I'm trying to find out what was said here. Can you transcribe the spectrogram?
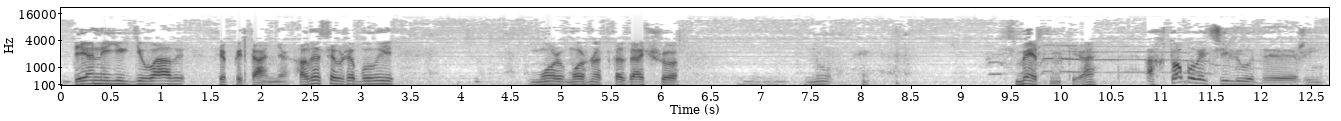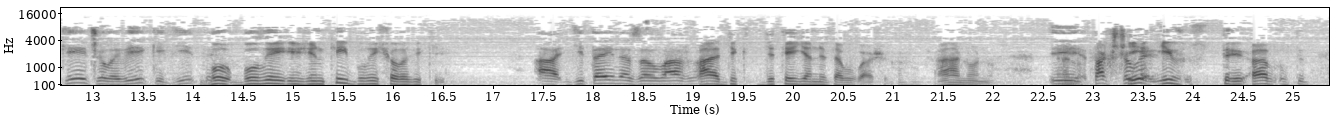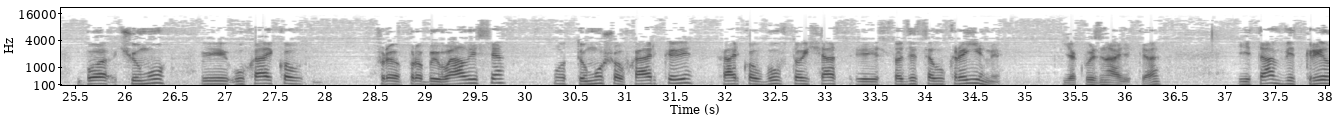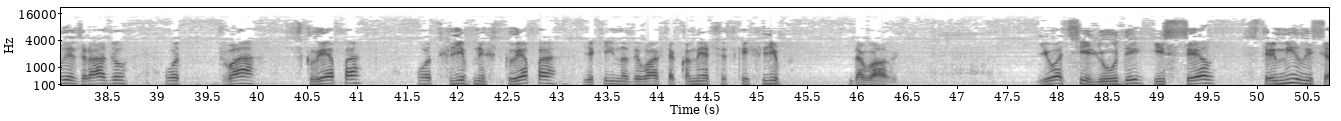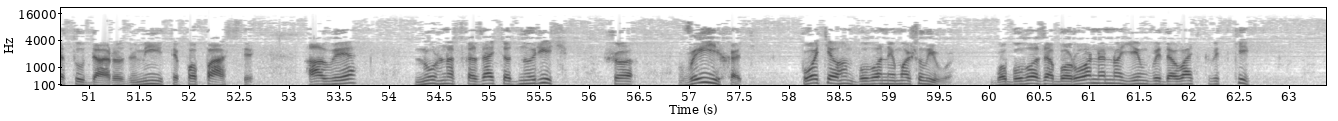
Де вони їх дівали, це питання. Але це вже були, можна сказати, що ну, смертники, а? А хто були ці люди? Жінки, чоловіки, діти? Бу- були і жінки, і були чоловіки. А дітей не зауважили? А дік- дітей я не зауважив. А, ну ну. І а ну. так, що і, ви... і, а, бо чому е, у Харків пробивалися? От тому, що в Харкові Харків був в той час столиця України, як ви знаєте. А? І там відкрили зразу от два склепа, от хлібних склепа, який називався комерційний хліб давали. І от ці люди із сел стремилися туди, розумієте, попасти. Але нужно сказати одну річ, що виїхати потягом було неможливо, бо було заборонено їм видавати квитки.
